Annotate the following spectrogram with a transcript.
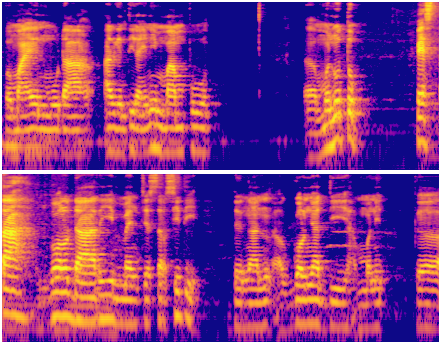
pemain muda Argentina ini mampu uh, menutup pesta gol dari Manchester City dengan uh, golnya di menit ke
